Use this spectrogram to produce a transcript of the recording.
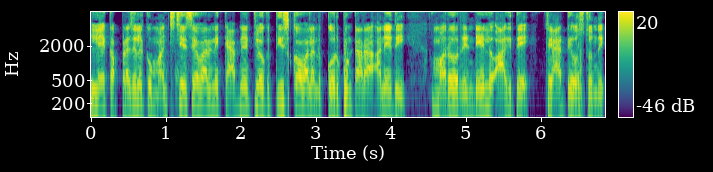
లేక ప్రజలకు మంచి చేసేవారిని క్యాబినెట్లోకి తీసుకోవాలని కోరుకుంటారా అనేది మరో రెండేళ్ళు ఆగితే క్లారిటీ వస్తుంది.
